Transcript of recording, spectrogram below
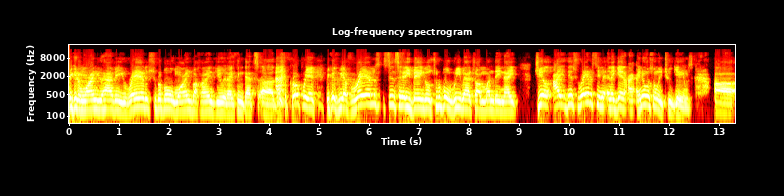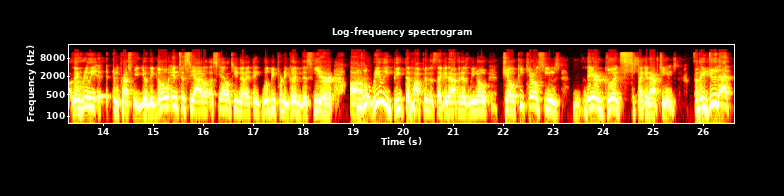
Speaking of wine, you have a Rams Super Bowl wine behind you, and I think that's uh, that's appropriate because we have Rams Cincinnati Bengals Super Bowl rematch on Monday night. Jill, I this Rams team, and again, I, I know it's only two games. Uh, they really impressed me. You know, they go into Seattle, a Seattle team that I think will be pretty good this year. Uh, Really beat them up in the second half, and as we know, Jill, Pete Carroll's teams they are good second half teams. So they do that.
